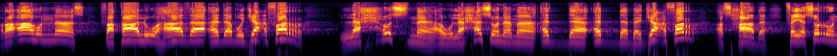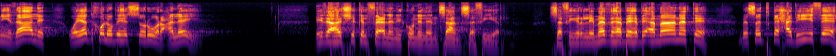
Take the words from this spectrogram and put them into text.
رآه الناس فقالوا هذا أدب جعفر لحسن أو لحسن ما أدى أدب جعفر أصحابه فيسرني ذلك ويدخل به السرور علي إذا هالشكل فعلا يكون الإنسان سفير سفير لمذهبه بأمانته بصدق حديثه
